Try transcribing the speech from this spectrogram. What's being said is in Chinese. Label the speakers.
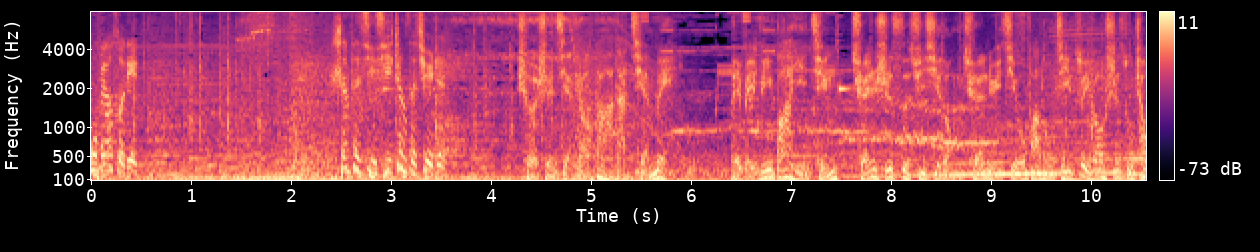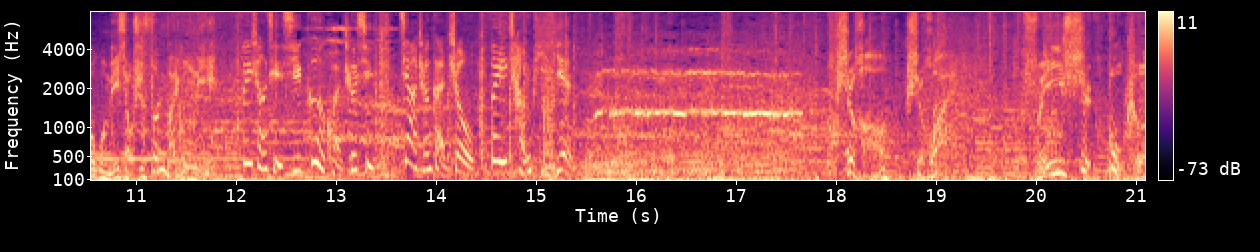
Speaker 1: 目标锁定，身份信息正在确认。
Speaker 2: 车身线条大胆前卫，配备 V8 引擎，全时四驱系统，全铝汽油发动机，最高时速超过每小时三百公里。
Speaker 1: 非常解析各款车型，驾乘感受非常体验。
Speaker 2: 是好是坏，非试不可。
